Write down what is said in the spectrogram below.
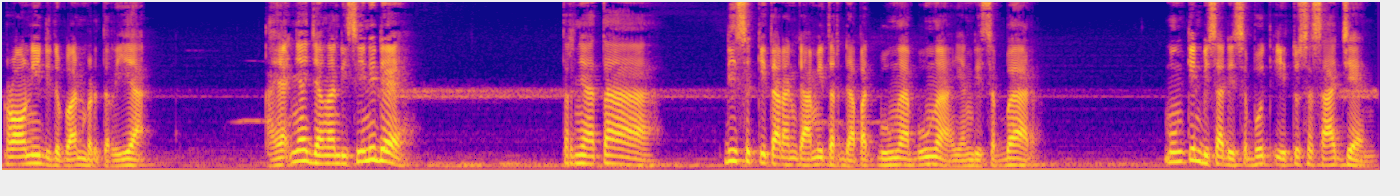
Roni di depan berteriak Kayaknya jangan di sini deh. Ternyata di sekitaran kami terdapat bunga-bunga yang disebar. Mungkin bisa disebut itu sesajen.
